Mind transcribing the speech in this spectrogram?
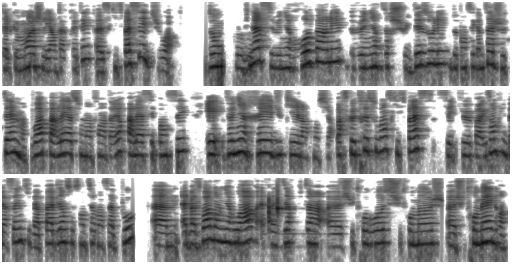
tel que moi je l'ai interprété, euh, ce qui se passait, tu vois. Donc, au mmh final, c'est venir reparler, venir dire je suis désolée de penser comme ça, je t'aime, tu vois, parler à son enfant intérieur, parler à ses pensées et venir rééduquer l'inconscient. Parce que très souvent, ce qui se passe, c'est que, par exemple, une personne qui va pas bien se sentir dans sa peau, euh, elle va se voir dans le miroir, elle va se dire putain, euh, je suis trop grosse, je suis trop moche, euh, je suis trop maigre.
